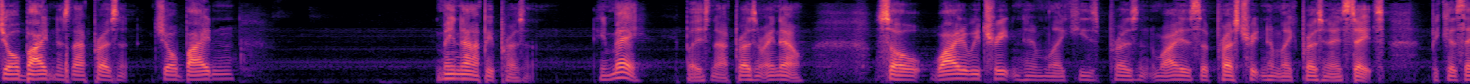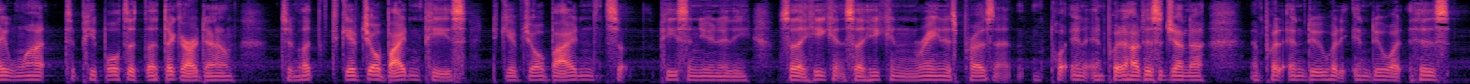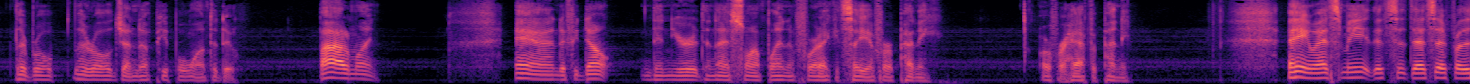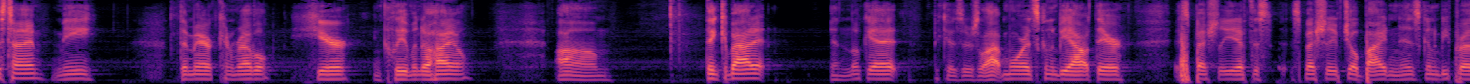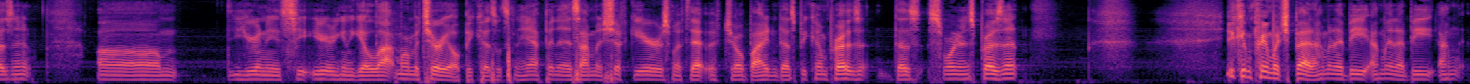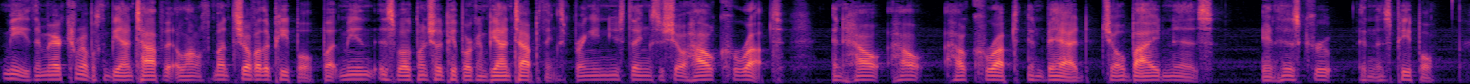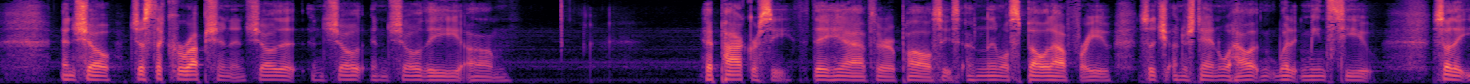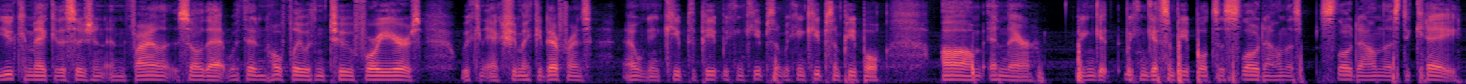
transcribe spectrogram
Joe Biden is not president. Joe Biden may not be president. He may, but he's not president right now. So why are we treating him like he's president? Why is the press treating him like president of the United States? Because they want to people to let their guard down, to let to give Joe Biden peace, to give Joe Biden peace and unity, so that he can so he can reign as president and put in, and put out his agenda, and put and do what and do what his liberal liberal agenda people want to do. Bottom line. And if you don't, then you're the nice swamp landing for it. I could sell you for a penny, or for half a penny. Anyway, that's me. That's it. That's it for this time. Me, the American Rebel, here in Cleveland, Ohio. Um, think about it and look at it because there's a lot more that's going to be out there, especially if this, especially if Joe Biden is going to be president. Um, you're going to see you're going to get a lot more material because what's going to happen is I'm going to shift gears with that if Joe Biden does become president does sworn in as president you can pretty much bet I'm going to be I'm going to be I'm me the American rebels can be on top of it along with a bunch of other people but me as well a bunch of other people are going to be on top of things bringing you things to show how corrupt and how how how corrupt and bad Joe Biden is and his crew and his people and show just the corruption and show that and show and show the um, hypocrisy that they have through their policies, and then we'll spell it out for you so that you understand how it, what it means to you, so that you can make a decision and finally, so that within hopefully within two four years we can actually make a difference and we can keep the people we can keep some we can keep some people um, in there. We can get we can get some people to slow down this slow down this decay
